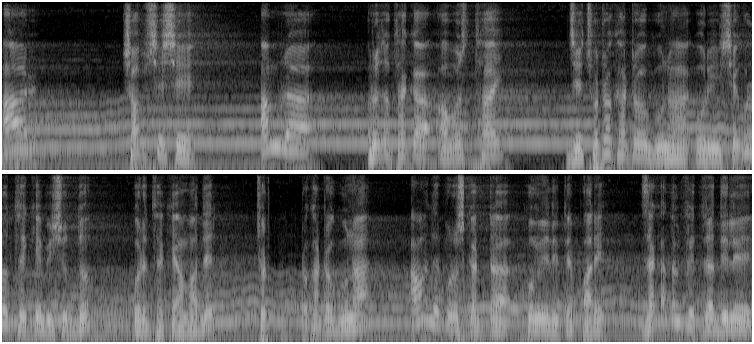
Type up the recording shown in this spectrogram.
আর সবশেষে আমরা রোজা থাকা অবস্থায় যে ছোটোখাটো গুনাহ করি, সেগুলো থেকে বিশুদ্ধ করে থাকে আমাদের। ছোটোখাটো গুনাহ আমাদের পুরস্কারটা কমিয়ে দিতে পারে। জাকাতুল ফিতরা দিলে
